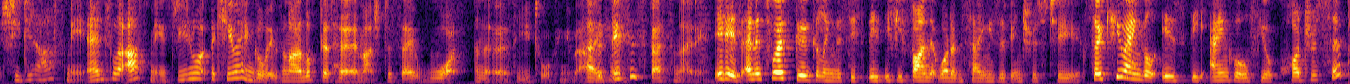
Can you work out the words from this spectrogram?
she did ask me. Angela asked me, "Do you know what the Q angle is?" And I looked at her much to say, "What on the earth are you talking about?" Okay. But this is fascinating. It is, and it's worth googling this if if you find that what I'm saying is of interest to you. So Q angle is the angle of your quadricep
